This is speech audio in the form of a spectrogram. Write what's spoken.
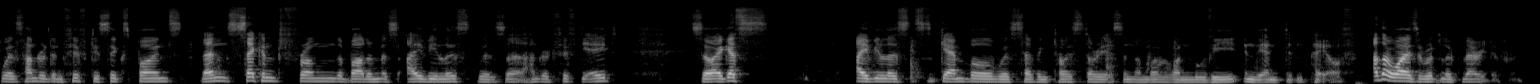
with 156 points. Then second from the bottom is Ivy List with uh, 158. So I guess Ivy List's gamble with having Toy Story as the number one movie in the end didn't pay off. Otherwise, it would look very different.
